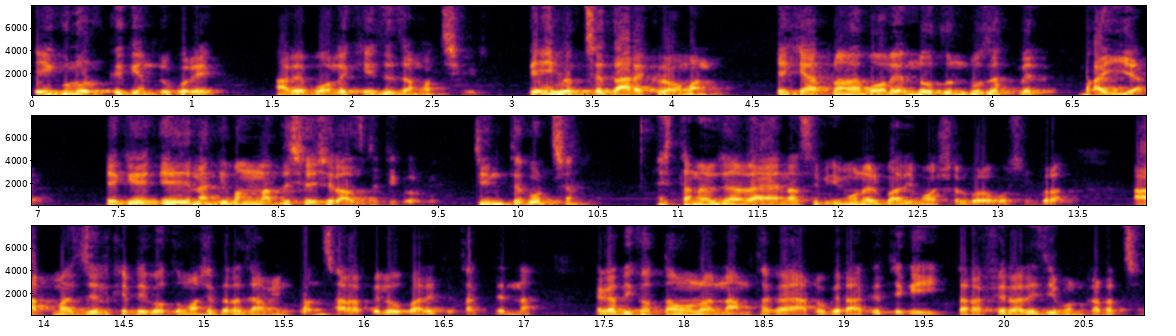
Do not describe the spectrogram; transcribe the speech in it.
এইগুলোকে কেন্দ্র করে আরে বলে কি যে জামাত শিবির? এই হচ্ছে তারেক রহমান। একে আপনারা বলেন নতুন বোঝাবেন ভাইয়া। একে, এ নাকি বাংলাদেশে এসে রাজনীতি করবে। চিন্তা করছেন? স্থানীয় যারা রায়ান আসিফ ইমনের বাড়ি মহেশ্বরপাড়া পশ্চিমপাড়া আট মাস জেল খেটে গত মাসে তারা জামিন পান। ছাড়া পেলেও বাড়িতে থাকতেন না। একাধিক হত্যা মামলার নাম থাকায় আটকের আগে থেকেই তারা ফেরারি জীবন কাটাচ্ছেন।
